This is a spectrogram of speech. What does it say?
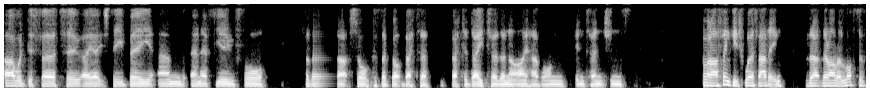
I would defer to AHDB and NFU for for that, that sort because they've got better better data than I have on intentions. But I think it's worth adding that there are a lot of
